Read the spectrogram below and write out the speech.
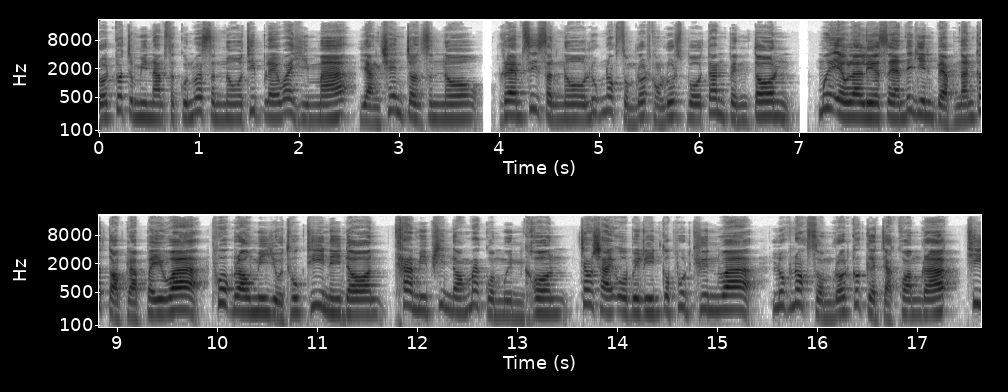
รสก็จะมีนามสกุลว่าสโนที่ที่แปลว่าหิมะ อย่างเช่นจอห์นสโนแรมซี่สโนลูกนอกสมรสของลูสโบตันเป็นต้น เมื่อเอลลาเลียแซนได้ยินแบบนั้นก็ตอบกลับไปว่า พวกเรามีอยู่ทุกที่ในดอน ข้ามีพี่น้องมากกว่าหมื่นคน เจ้าชายโอเบรินก็พูดขึ้นว่า ลูกนอกสมรสก็เกิดจากความรัก ที่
